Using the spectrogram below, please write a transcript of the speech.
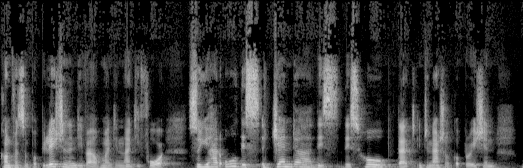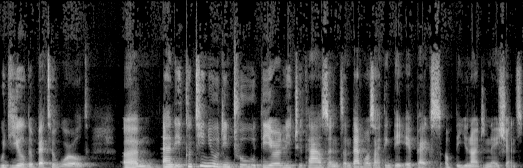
Conference on Population and Development in 94. So you had all this agenda, this, this hope that international cooperation would yield a better world. Um, and it continued into the early 2000s. And that was, I think, the apex of the United Nations,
